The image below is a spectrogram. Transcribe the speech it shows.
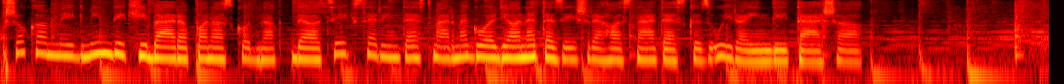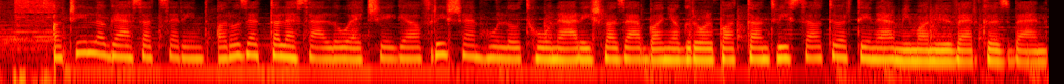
Sokan még mindig hibára panaszkodnak, de a cég szerint ezt már megoldja a netezésre használt eszköz újraindítása. A csillagászat szerint a Rosetta leszálló egysége a frissen hullott hónál is lazább anyagról pattant vissza a történelmi manőver közben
